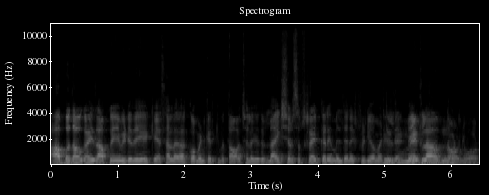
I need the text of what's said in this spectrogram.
आप बताओ गाइज़ आपको ये वीडियो देखे कैसा लगा? कमेंट करके बताओ। अच्छा लगे तो लाइक शेयर सब्सक्राइब करें। मिलते हैं नेक्स्ट वीडियो में। Till then make love not war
